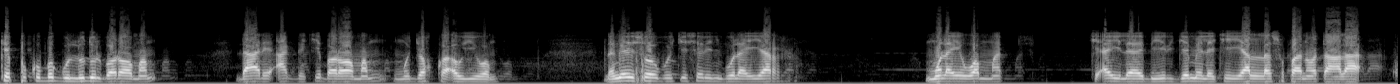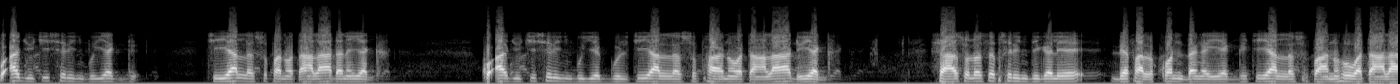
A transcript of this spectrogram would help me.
képp ku bëggul lu dul boroomam daa di àgg ci boroomam mu jox ko aw yiwam da ngay soobu ci sëriñ bu lay yar mu lay wommat ci ay laabiir jëmale ci yàlla subhanahu wa taala ku aju ci sëriñ bu yegg ci yàlla subhanahu wa taala dana yegg ku aju ci sëriñ bu yeggul ci yàlla subhanahu wa taala du yegg saa su la sab sëriñ digalee defal kon da nga yegg ci yàlla subhanahu wa taala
